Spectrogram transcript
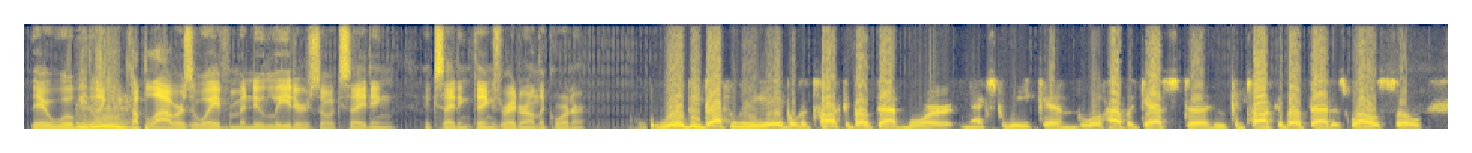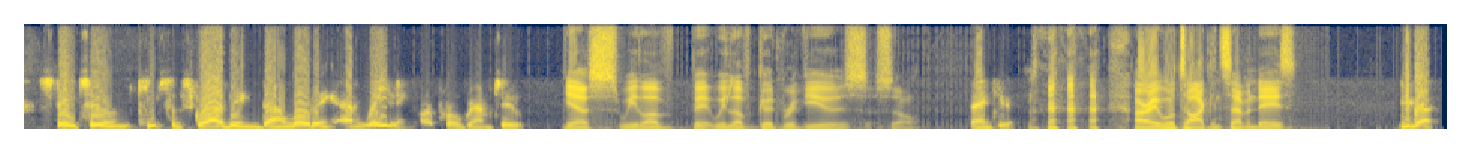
there will be like a couple hours away from a new leader. So exciting, exciting things right around the corner. We'll be definitely able to talk about that more next week, and we'll have a guest uh, who can talk about that as well. So stay tuned, keep subscribing, downloading, and rating our program too. Yes, we love we love good reviews. So Thank you. all right, we'll talk in seven days. You bet.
